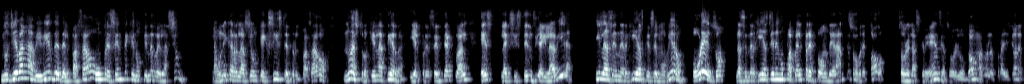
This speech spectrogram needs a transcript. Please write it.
Nos llevan a vivir desde el pasado un presente que no tiene relación. La única relación que existe entre el pasado nuestro aquí en la Tierra y el presente actual es la existencia y la vida y las energías que se movieron. Por eso las energías tienen un papel preponderante sobre todo, sobre las creencias, sobre los dogmas, sobre las tradiciones,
